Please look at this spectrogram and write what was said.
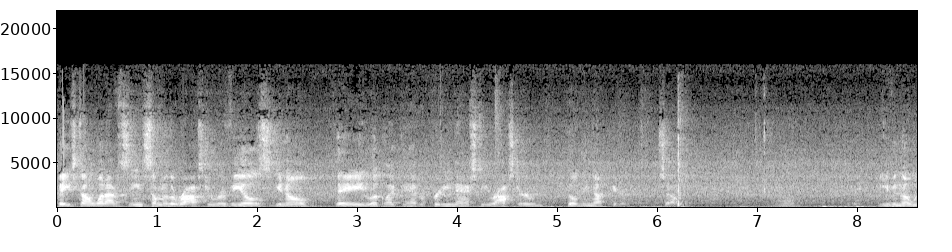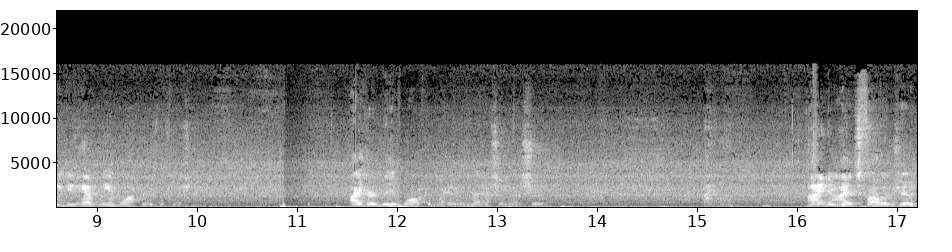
based on what I've seen, some of the roster reveals, you know, they look like they have a pretty nasty roster building up here. So, even though we do have Liam Walker as the commissioner. I heard Liam Walker might have a match on that show. I, I think I, that's Father Jim.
